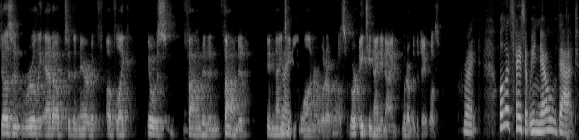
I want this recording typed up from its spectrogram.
doesn't really add up to the narrative of like it was founded and founded in 1981 or whatever else, or 1899, whatever the date was. Right. Well, let's face it, we know that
